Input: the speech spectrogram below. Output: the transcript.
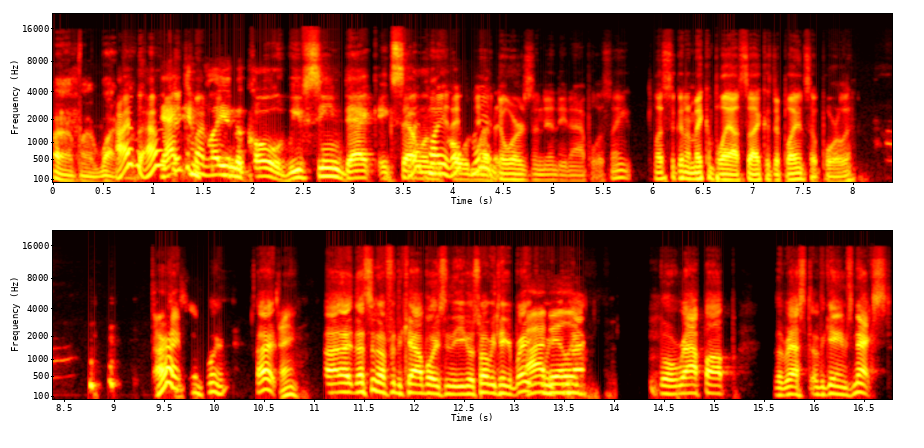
Uh, by wide I, margin. I Dak can about play in the cold. We've seen Dak they excel in play, the they cold play indoors in Indianapolis. They, unless they're going to make them play outside because they're playing so poorly. All right. That's a good point. All right. Dang. Uh, that's enough for the Cowboys and the Eagles. Why don't we take a break? Bye, When we Billy. back, We'll wrap up the rest of the games next.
